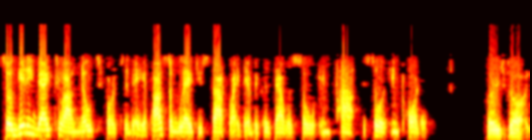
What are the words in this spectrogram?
So getting back to our notes for today, Apostle, I'm glad you stopped right there because that was so impo- so important Praise God.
